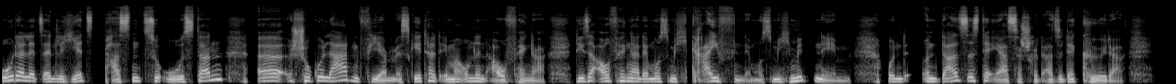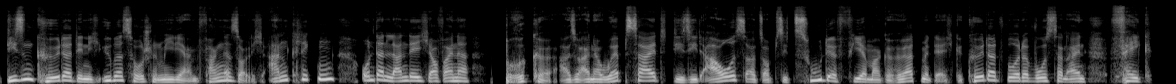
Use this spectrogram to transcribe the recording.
oder letztendlich jetzt passend zu Ostern äh, Schokoladenfirmen. Es geht halt immer um den Aufhänger. Dieser Aufhänger, der muss mich greifen, der muss mich mitnehmen. Und, und das ist der erste Schritt, also der Köder. Diesen Köder, den ich über Social Media empfange, soll ich anklicken und dann lande ich auf einer Brücke, also einer Website, die sieht aus, als ob sie zu der Firma gehört, mit der ich geködert wurde, wo es dann ein Fake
